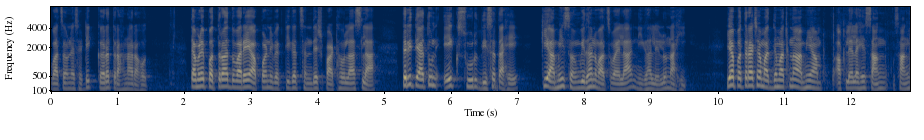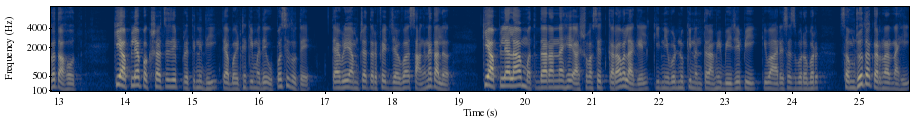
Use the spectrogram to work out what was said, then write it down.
वाचवण्यासाठी करत राहणार आहोत. त्यामुळे पत्राद्वारे आपण व्यक्तिगत संदेश पाठवला असला तरी त्यातून एक सूर दिसत आहे की आम्ही संविधान वाचवायला निघालेलो नाही. या पत्राच्या माध्यमातून आम्ही आपल्याला हे सांग सांगत आहोत की आपल्या पक्षाचे जे प्रतिनिधी त्या बैठकीमध्ये उपस्थित होते त्यावेळी आमच्यातर्फे जेव्हा सांगण्यात आलं की आपल्याला मतदारांना हे आश्वासित करावं लागेल की निवडणुकीनंतर आम्ही बी जे पी किंवा आर एस एस बरोबर समझोता करणार नाही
